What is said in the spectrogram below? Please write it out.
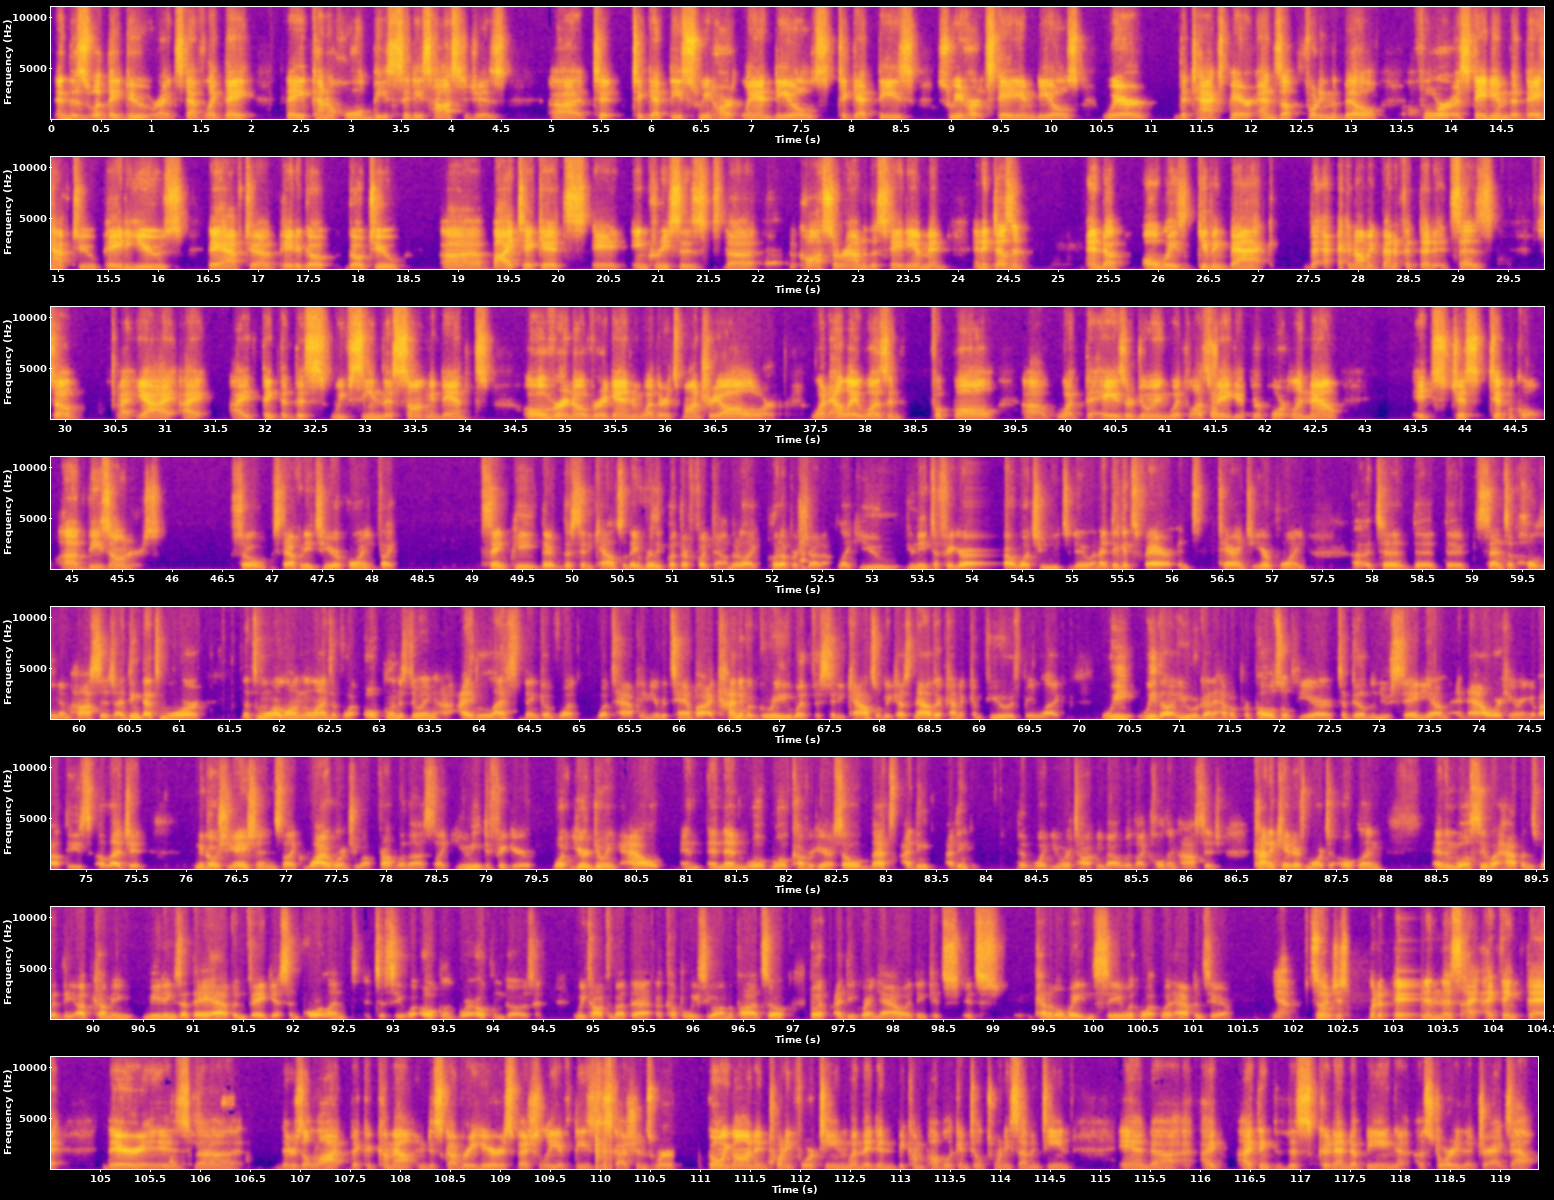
And this is what they do, right, Steph? Like they they kind of hold these cities hostages uh, to to get these sweetheart land deals, to get these sweetheart stadium deals, where the taxpayer ends up footing the bill for a stadium that they have to pay to use, they have to pay to go go to, uh, buy tickets. It increases the the costs around the stadium, and and it doesn't end up always giving back the economic benefit that it says. So uh, yeah, I, I I think that this we've seen this song and dance over and over again, whether it's Montreal or what LA was in football, uh, what the A's are doing with Las Vegas or Portland now. It's just typical of these owners. So, Stephanie, to your point, like St. Pete, the city council, they've really put their foot down. They're like, put up or shut up. Like you, you need to figure out what you need to do. And I think it's fair. And Taryn, to your point, uh, to the the sense of holding them hostage, I think that's more that's more along the lines of what Oakland is doing. I, I less think of what what's happening here with Tampa. I kind of agree with the city council because now they're kind of confused, being like, we we thought you were going to have a proposal here to build a new stadium, and now we're hearing about these alleged negotiations like why weren't you upfront with us? Like you need to figure what you're doing out and and then we'll we'll cover here. So that's i think i think that what you were talking about with like holding hostage kind of caters more to oakland and then we'll see what happens with the upcoming meetings that they have in vegas and portland to see what oakland where oakland goes and we talked about that a couple weeks ago on the pod. So but i think right now i think it's it's kind of a wait and see with what what happens here yeah so, so just put a pin in this i, I think that there is uh, there's a lot that could come out in discovery here, especially if these discussions were going on in 2014 when they didn't become public until 2017. And uh, I I think this could end up being a, a story that drags out.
